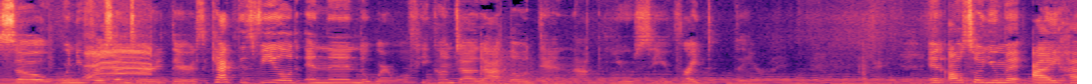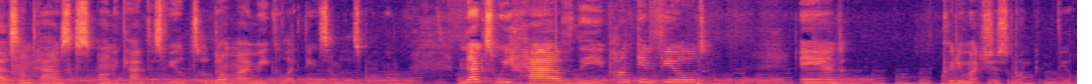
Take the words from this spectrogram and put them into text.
so when you first enter, there's a cactus field and then the werewolf. He comes out of that little den that you see right there. Okay. And also you may I have some tasks on the cactus field, so don't mind me collecting some of this pollen. Next we have the pumpkin field and pretty much just a pumpkin field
